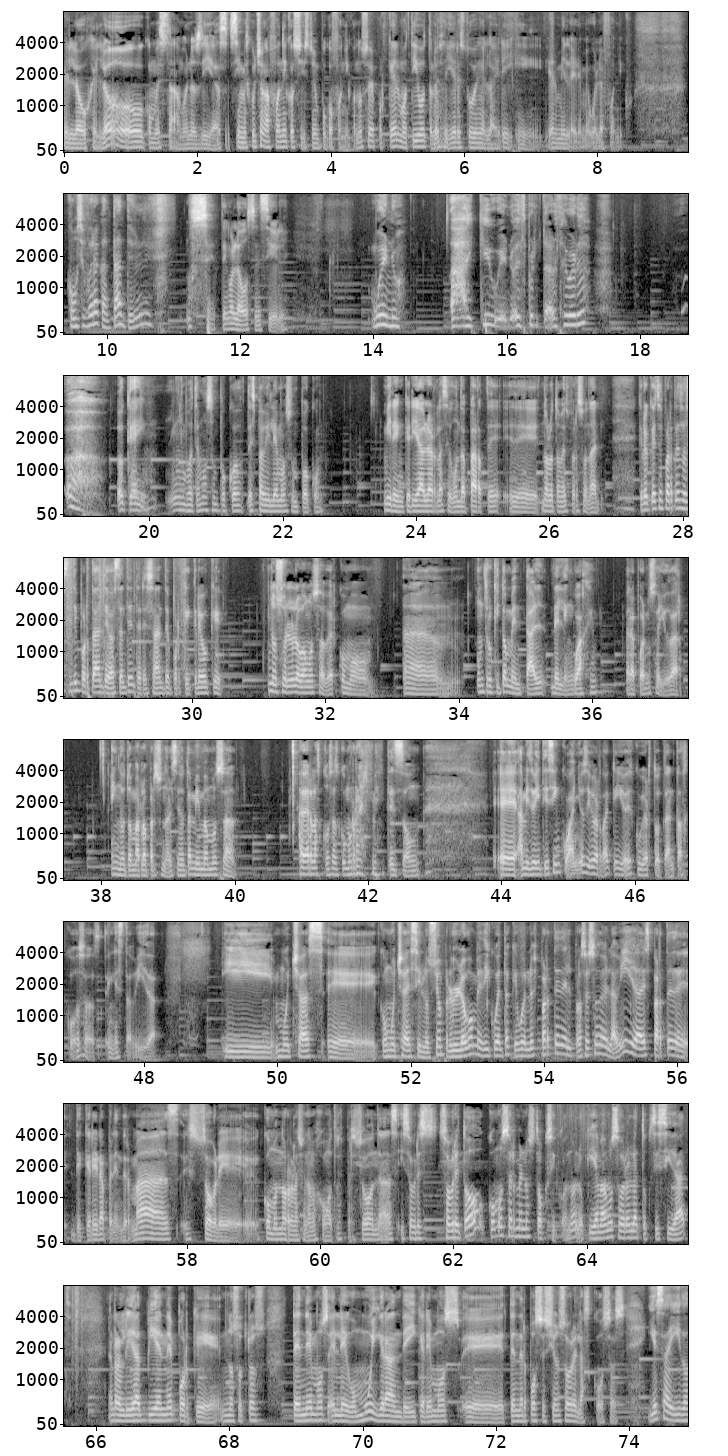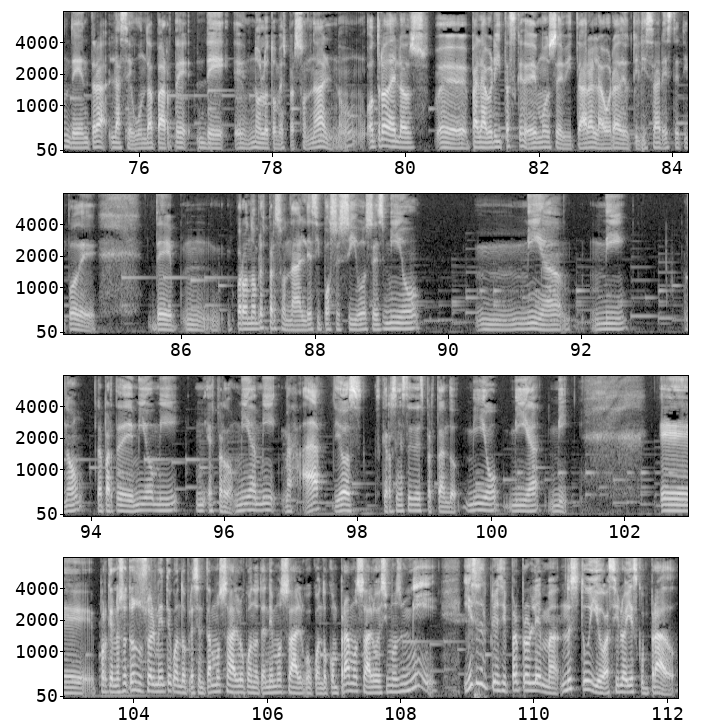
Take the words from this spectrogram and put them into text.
Hello, hello, ¿cómo están? Buenos días. Si me escuchan afónico, sí, estoy un poco afónico. No sé por qué el motivo, tal vez ayer estuve en el aire y en el aire me huele afónico. Como si fuera cantante. No sé, tengo la voz sensible. Bueno. Ay, qué bueno despertarse, ¿verdad? Ah, ok, votemos un poco, despabilemos un poco. Miren, quería hablar la segunda parte, eh, no lo tomes personal. Creo que esta parte es bastante importante, bastante interesante, porque creo que no solo lo vamos a ver como un truquito mental del lenguaje para podernos ayudar en no tomarlo personal, sino también vamos a, a ver las cosas como realmente son. Eh, a mis 25 años, y verdad que yo he descubierto tantas cosas en esta vida y muchas eh, con mucha desilusión pero luego me di cuenta que bueno es parte del proceso de la vida es parte de, querer aprender más sobre cómo nos relacionamos con otras personas y sobre, sobre todo cómo ser menos tóxico no lo que llamamos ahora la toxicidad en realidad viene porque nosotros tenemos el ego muy grande y queremos eh, tener posesión sobre las cosas. Y es ahí donde entra la segunda parte de eh, no lo tomes personal, ¿no? Otra de las eh, palabritas que debemos evitar a la hora de utilizar este tipo de, de mm, pronombres personales y posesivos es mío, mm, mía, mi, ¿no? La parte de mío, mi es, perdón, mía, mi, ah, Dios, es que recién estoy despertando, mío, mía, mi. Eh, porque nosotros usualmente cuando presentamos algo, cuando tenemos algo, cuando compramos algo, decimos mi. Y ese es el principal problema. No es tuyo, así lo hayas comprado,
